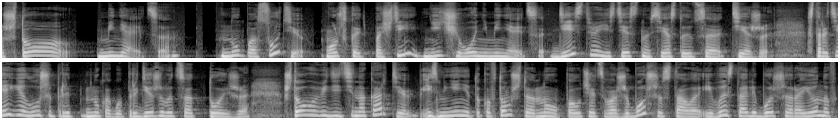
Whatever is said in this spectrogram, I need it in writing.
что меняется. Ну, по сути, можно сказать, почти ничего не меняется. Действия, естественно, все остаются те же. Стратегия лучше ну, как бы придерживаться той же. Что вы видите на карте? Изменение только в том, что, ну, получается, вас же больше стало, и вы стали больше районов,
